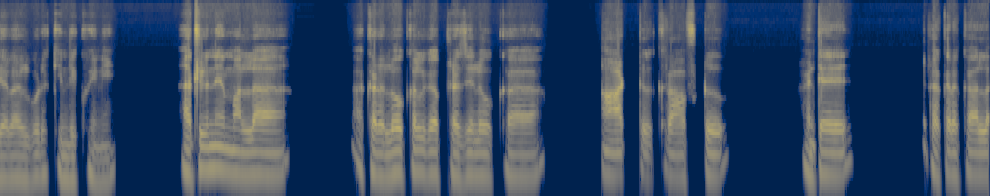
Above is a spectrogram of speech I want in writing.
జలాలు కూడా కిందికి పోయినాయి. అట్లనే మళ్ళా అక్కడ లోకల్‌గా ప్రజలు ఒక ఆర్ట్, క్రాఫ్ట్ అంటే రకరకాల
